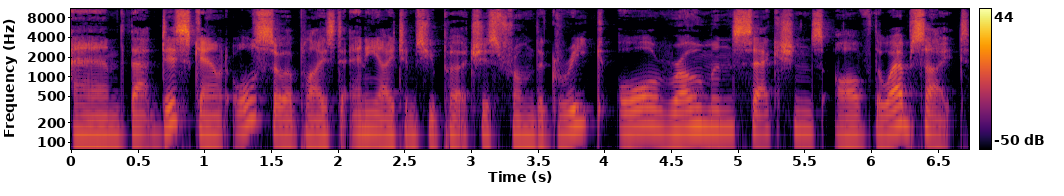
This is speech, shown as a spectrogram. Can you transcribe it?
and that discount also applies to any items you purchase from the Greek or Roman sections of the website.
